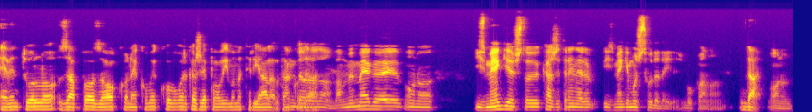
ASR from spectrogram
eventualno zapao za oko nekome ko može kaže, "E, pa ovo ima materijala, ali tako da, da... da, da. Me- Mega je ono, iz Megije, što kaže trener, iz Megije možeš svuda da ideš, bukvalno. da. ono,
